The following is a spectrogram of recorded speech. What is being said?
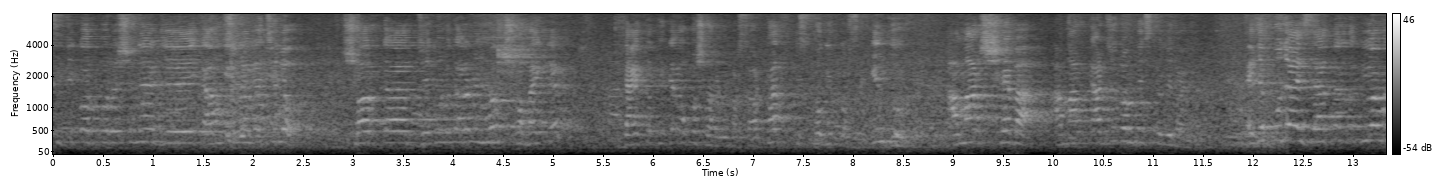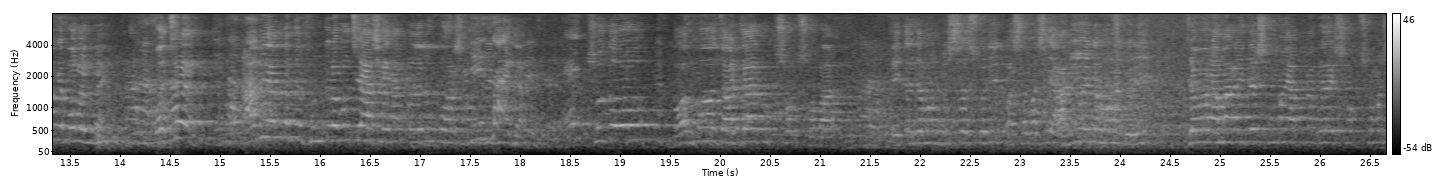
সিটি কর্পোরেশনের যে কাউন্সিলররা ছিল সরকার যে কোনো কারণে হোক সবাইকে দায়িত্ব থেকে অপসারণ করছে অর্থাৎ স্থগিত করছে। কিন্তু আমার সেবা আমার কার্যক্রম স্থগিত হয় না। এই যে পূজা এসে আপনারা তো কেউ আমাকে বলেন নাই। বলছেন? আমি আপনাদের ফোন করে বলছি আসেন আপনাদের উপহার শুধু ধর্ম যার যার উৎসব সবার। এটা যেমন বিশ্বাস করি পাশাপাশি আমিও এটা মনে করি। যেমন আমার ঈদের সময় আপনাদের সব সময়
